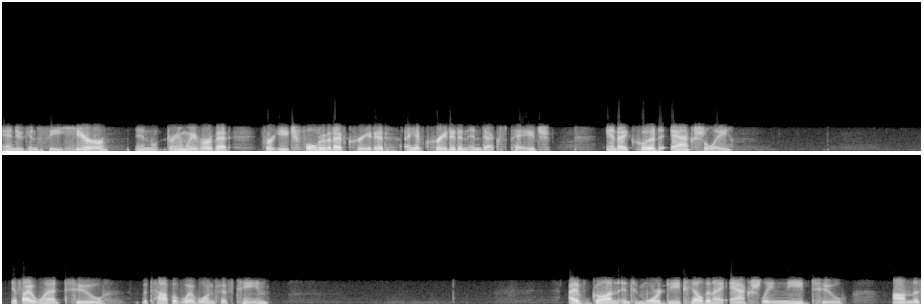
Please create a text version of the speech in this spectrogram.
And you can see here in Dreamweaver that for each folder that I've created, I have created an index page, and I could actually if I went to the top of Web 115, I've gone into more detail than I actually need to on this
